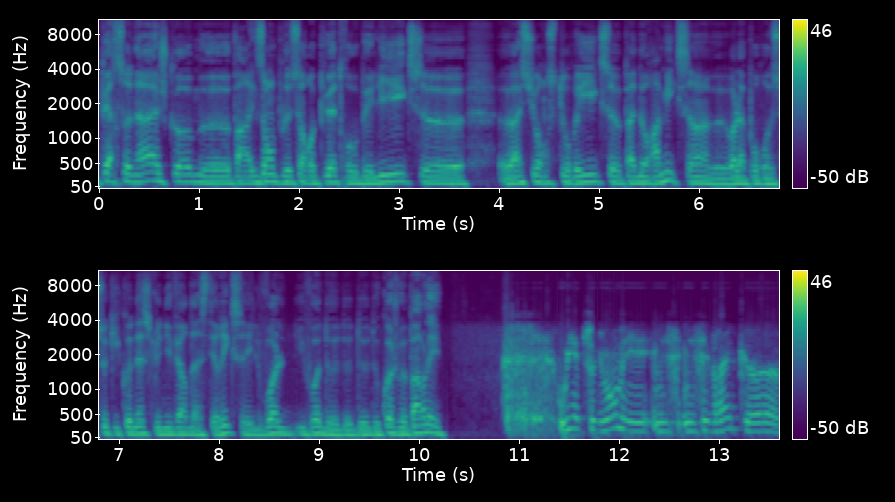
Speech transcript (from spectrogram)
personnage comme par exemple ça aurait pu être Obélix, Assurance Tourix, Panoramix. Hein, voilà pour ceux qui connaissent l'univers d'Astérix, ils voient ils voient de, de, de quoi je veux parler. Oui, absolument, mais, c'est vrai que euh,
